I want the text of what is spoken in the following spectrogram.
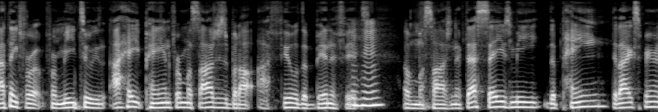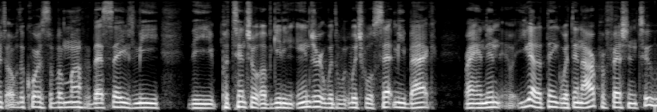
I think for for me too, I hate paying for massages, but I, I feel the benefits of a massage, and if that saves me the pain that I experience over the course of a month, if that saves me the potential of getting injured, with which will set me back right? And then you got to think within our profession too.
